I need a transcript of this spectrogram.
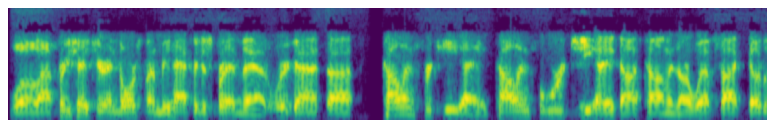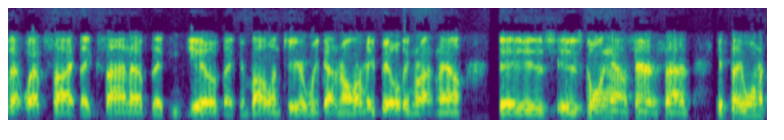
Well, I appreciate your endorsement and be happy to spread that. We've got uh, Collins for GA. Collins4GA.com is our website. Go to that website. They can sign up. They can give. They can volunteer. We've got an Army building right now that is is going out there outside. If they want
